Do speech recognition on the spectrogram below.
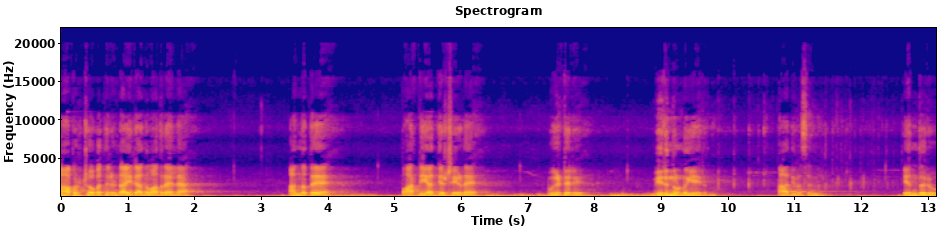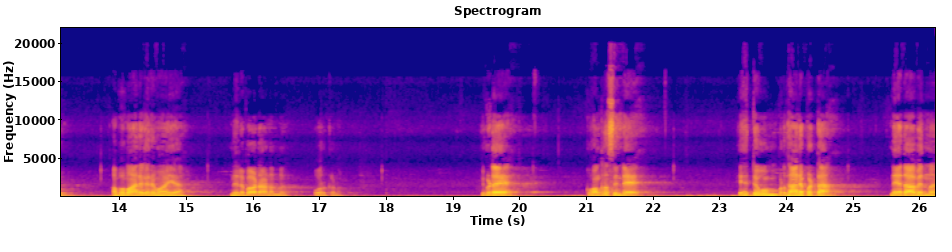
ആ പ്രക്ഷോഭത്തിൽ ഉണ്ടായില്ല എന്ന് മാത്രമല്ല അന്നത്തെ പാർട്ടി അധ്യക്ഷയുടെ വീട്ടിൽ വിരുന്നുണ്ണുകയായിരുന്നു ആ ദിവസങ്ങൾ. എന്തൊരു അപമാനകരമായ നിലപാടാണെന്ന് ഓർക്കണം. ഇവിടെ കോൺഗ്രസിന്റെ ഏറ്റവും പ്രധാനപ്പെട്ട നേതാവെന്ന്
